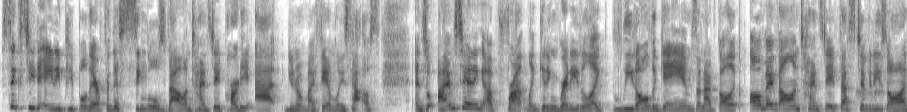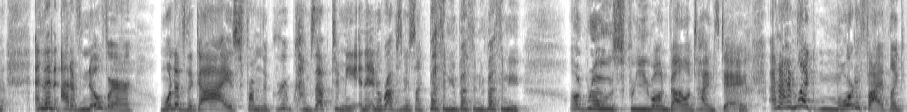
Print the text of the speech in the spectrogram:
60 to 80 people there for this singles Valentine's Day party at, you know, my family's house. And so I'm standing up front, like getting ready to like lead all the games. And I've got like all my Valentine's Day festivities on. And then out of nowhere, one of the guys from the group comes up to me and interrupts and is like, Bethany, Bethany, Bethany, a rose for you on Valentine's Day. And I'm like mortified, like,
